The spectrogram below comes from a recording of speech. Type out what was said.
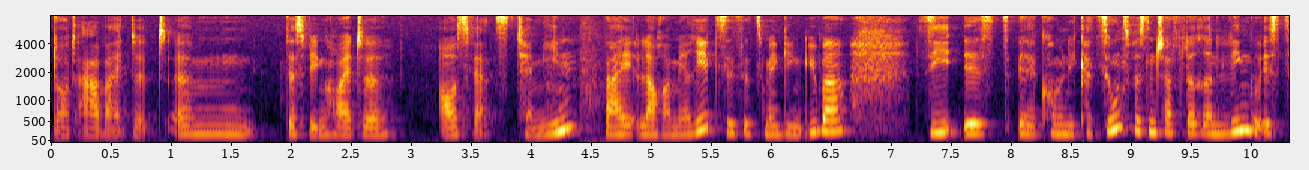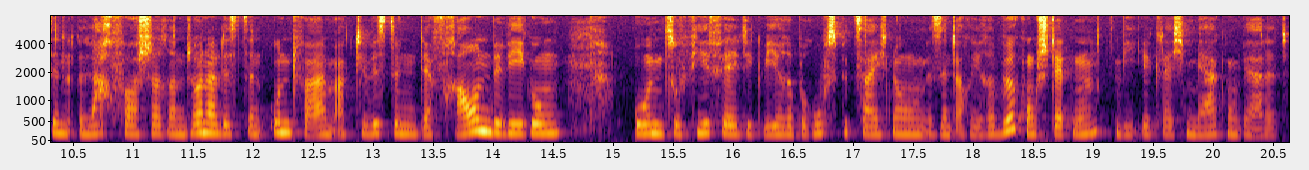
dort arbeitet. Ähm, deswegen heute Auswärtstermin bei Laura Merit. Sie sitzt mir gegenüber. Sie ist äh, Kommunikationswissenschaftlerin, Linguistin, Lachforscherin, Journalistin und vor allem Aktivistin der Frauenbewegung. Und so vielfältig wie ihre Berufsbezeichnungen sind auch ihre Wirkungsstätten, wie ihr gleich merken werdet.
